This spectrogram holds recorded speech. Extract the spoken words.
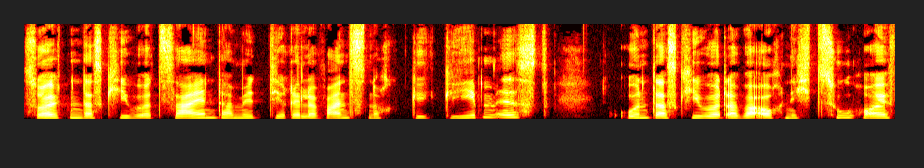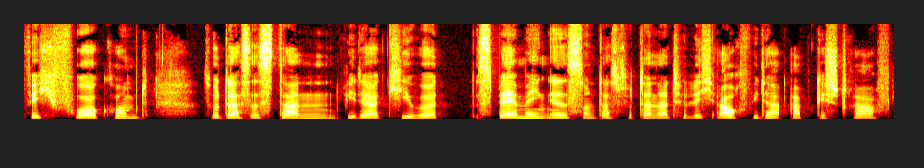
sollten das Keyword sein, damit die Relevanz noch gegeben ist und das Keyword aber auch nicht zu häufig vorkommt, sodass es dann wieder Keyword Spamming ist und das wird dann natürlich auch wieder abgestraft.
